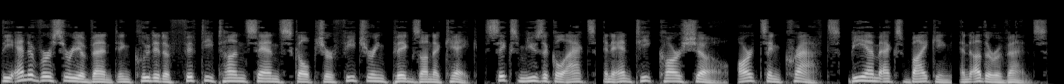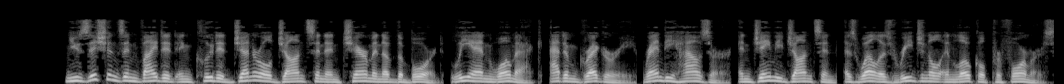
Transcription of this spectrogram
The anniversary event included a 50-ton sand sculpture featuring pigs on a cake, six musical acts, an antique car show, arts and crafts, BMX biking, and other events. Musicians invited included General Johnson and Chairmen of the Board, Lee Ann Womack, Adam Gregory, Randy Houser, and Jamey Johnson, as well as regional and local performers.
